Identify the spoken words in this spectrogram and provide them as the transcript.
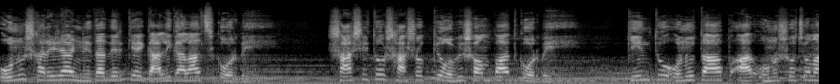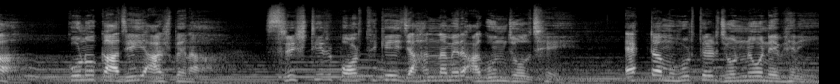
অনুসারীরা নেতাদেরকে গালিগালাজ করবে, শাসিত শাসককে অভিসম্পাদ করবে। কিন্তু অনুতাপ আর অনুশোচনা কোনো কাজেই আসবে না। সৃষ্টির পর থেকেই জাহান্নামের আগুন জ্বলছে। একটা মুহূর্তের জন্যও নেভেনি।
